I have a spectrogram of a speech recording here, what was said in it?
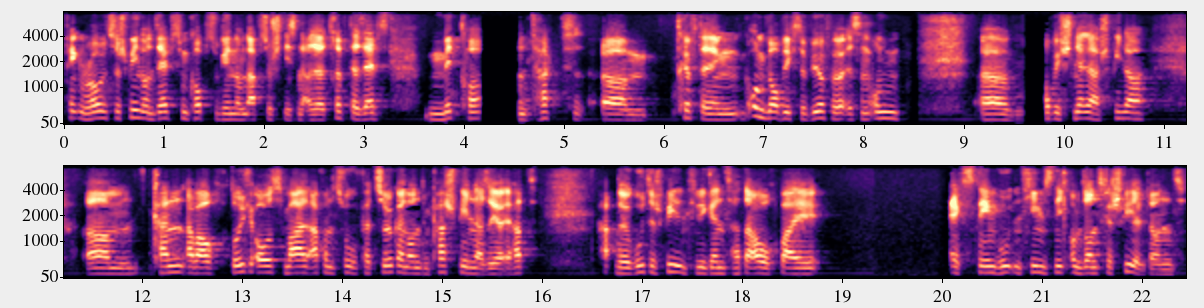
Pick and Roll zu spielen und selbst zum Kopf zu gehen und abzuschließen. Also er trifft er selbst mit Kontakt, ähm, trifft er den unglaublichste Würfe, ist ein unglaublich schneller Spieler, ähm, kann aber auch durchaus mal ab und zu verzögern und den Pass spielen. Also er, er hat, hat eine gute Spielintelligenz, hat er auch bei extrem guten Teams nicht umsonst gespielt. Und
